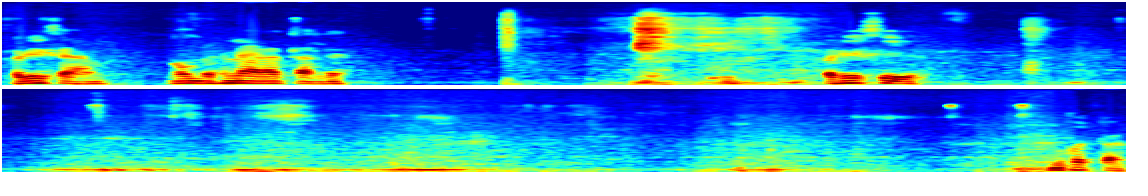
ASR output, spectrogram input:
ข้อที่สามโน้มไปข้างหน้าแล้วตัดเลย ข้อที่สี่มันก็ตัด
